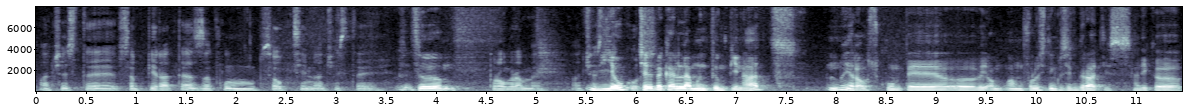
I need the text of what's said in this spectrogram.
aceste, să piratează, cum să obțin aceste să, programe? Aceste eu, curs? cele pe care le-am întâmpinat, nu erau scumpe, uh, am, am folosit inclusiv gratis, adică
